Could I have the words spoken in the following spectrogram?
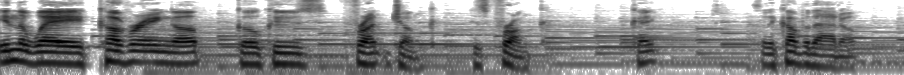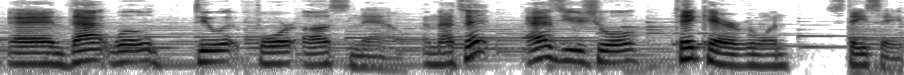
in the way, covering up Goku's front junk, his frunk. Okay? So they cover that up. And that will do it for us now. And that's it. As usual, take care, everyone. Stay safe.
